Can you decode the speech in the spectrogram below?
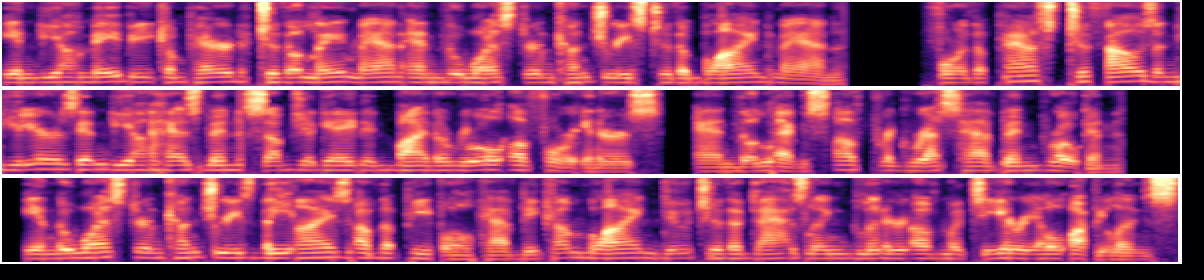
India may be compared to the lame man and the Western countries to the blind man. For the past 2000 years, India has been subjugated by the rule of foreigners, and the legs of progress have been broken. In the Western countries, the eyes of the people have become blind due to the dazzling glitter of material opulence.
